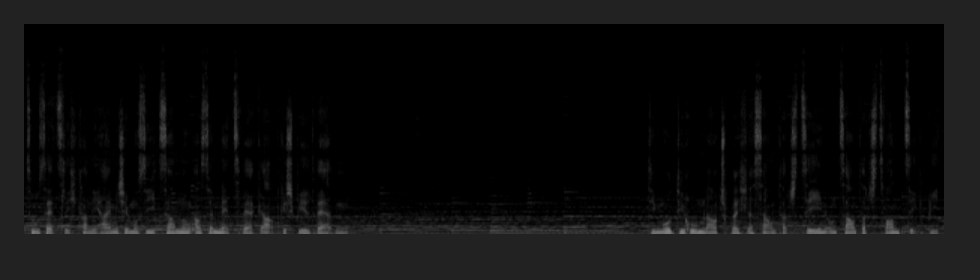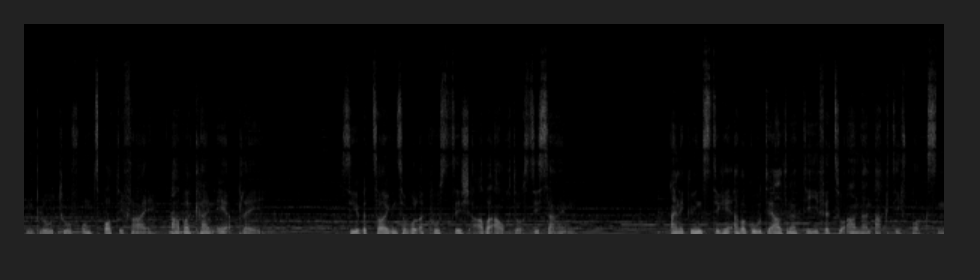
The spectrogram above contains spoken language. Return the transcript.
Zusätzlich kann die heimische Musiksammlung aus dem Netzwerk abgespielt werden. Die Multiroom-Lautsprecher Soundtouch 10 und Soundtouch 20 bieten Bluetooth und Spotify, aber kein Airplay. Sie überzeugen sowohl akustisch, aber auch durchs Design. Eine günstige, aber gute Alternative zu anderen Aktivboxen.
